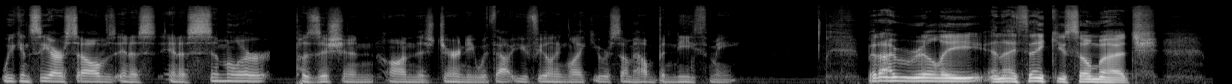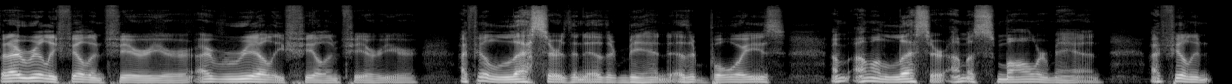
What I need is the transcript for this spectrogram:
we can see ourselves in a in a similar position on this journey without you feeling like you were somehow beneath me. But I really, and I thank you so much, but I really feel inferior. I really feel inferior. I feel lesser than other men, other boys. I'm, I'm a lesser, I'm a smaller man. I feel in,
